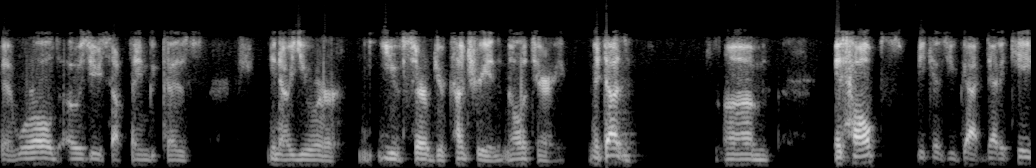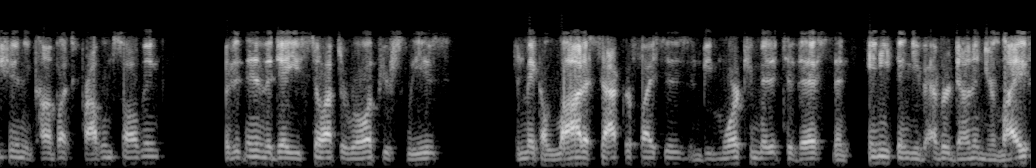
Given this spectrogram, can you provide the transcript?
the world owes you something because you know you were you've served your country in the military. It doesn't. Um, it helps because you've got dedication and complex problem solving, but at the end of the day, you still have to roll up your sleeves and make a lot of sacrifices and be more committed to this than anything you've ever done in your life.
